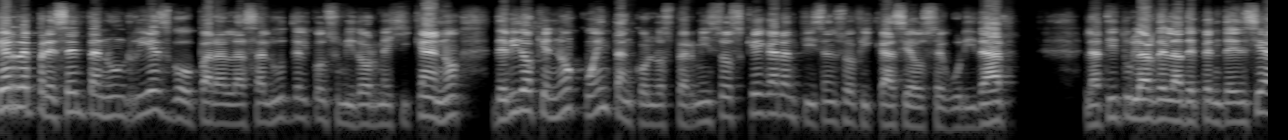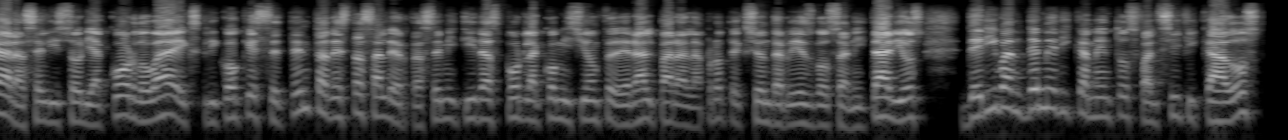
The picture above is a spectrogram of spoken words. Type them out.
que representan un riesgo para la salud del consumidor mexicano debido a que no cuentan con los permisos que garanticen su eficacia o seguridad. La titular de la dependencia, Araceli Soria Córdoba, explicó que 70 de estas alertas emitidas por la Comisión Federal para la Protección de Riesgos Sanitarios derivan de medicamentos falsificados,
